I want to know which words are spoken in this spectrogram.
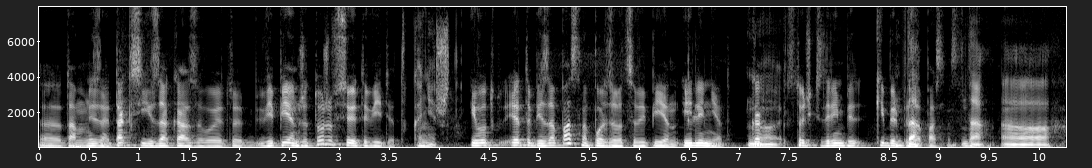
э, там, не знаю, такси заказывают. VPN же тоже все это видит. Конечно. И вот это безопасно пользоваться VPN или нет? Как Но- с точки зрения бе- кибербезопасности? Да. э,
